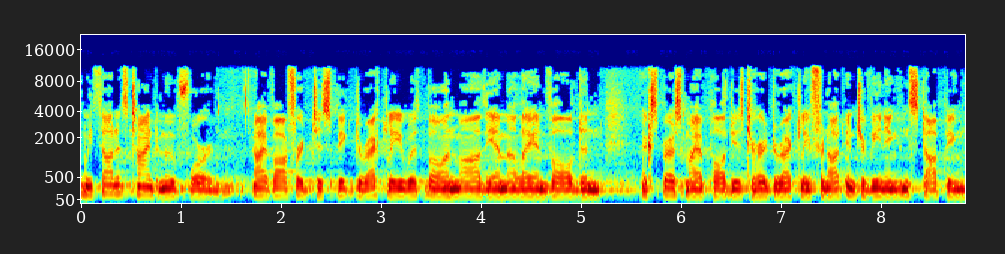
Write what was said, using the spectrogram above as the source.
we thought it's time to move forward. I've offered to speak directly with Bowinn Ma, the MLA involved, and express my apologies to her directly for not intervening and stopping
